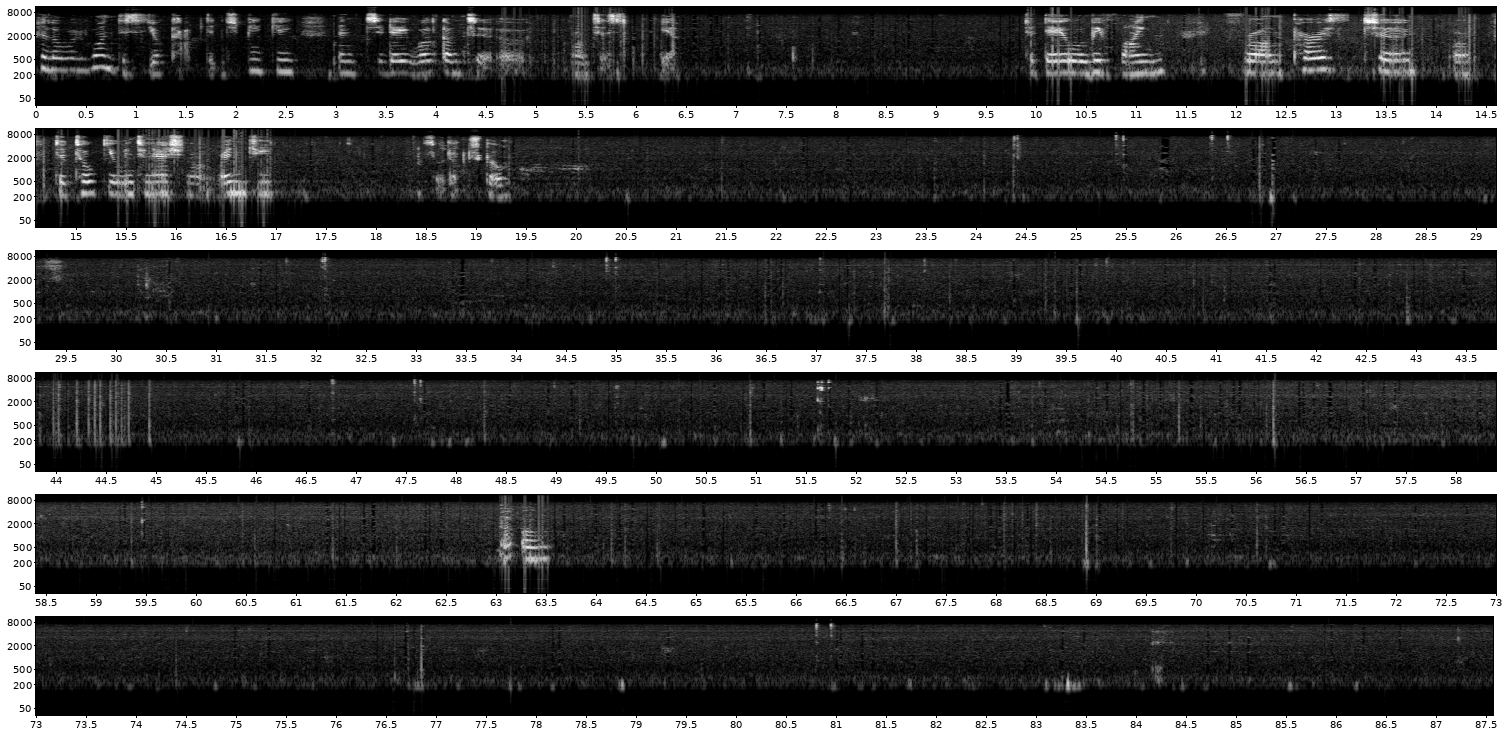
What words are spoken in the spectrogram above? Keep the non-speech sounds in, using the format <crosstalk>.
Hello everyone, this is your captain speaking, and today welcome to uh, Montes. Yeah. Today we'll be flying from Perth to or to Tokyo International Renji. So let's go.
